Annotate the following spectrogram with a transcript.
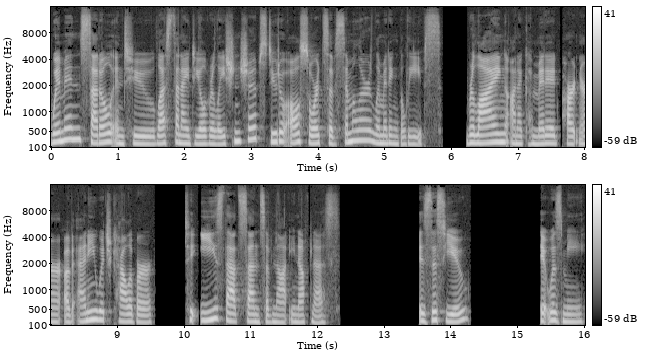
Women settle into less than ideal relationships due to all sorts of similar limiting beliefs, relying on a committed partner of any which caliber to ease that sense of not enoughness. Is this you? It was me.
